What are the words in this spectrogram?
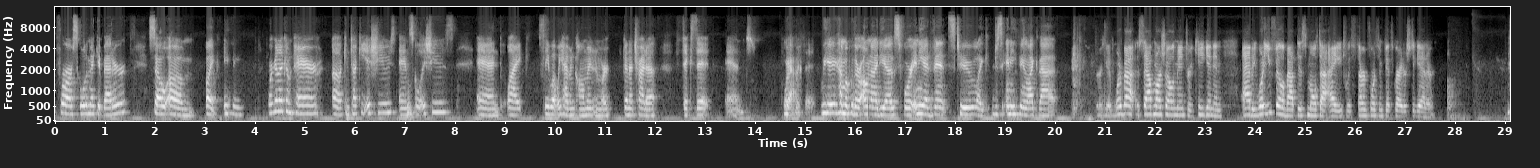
for our school to make it better. So um, like anything We're gonna compare uh, Kentucky issues and school issues, and like see what we have in common, and we're gonna try to fix it and Yeah. with it. we come up with our own ideas for any events too, like just anything like that. Very good. What about South Marshall Elementary? Keegan and Abby, what do you feel about this multi-age with third, fourth, and fifth graders together?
